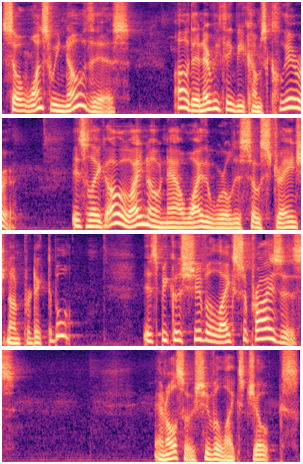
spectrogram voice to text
So once we know this, oh, then everything becomes clearer. It's like, oh, I know now why the world is so strange and unpredictable. It's because Shiva likes surprises. And also, Shiva likes jokes.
